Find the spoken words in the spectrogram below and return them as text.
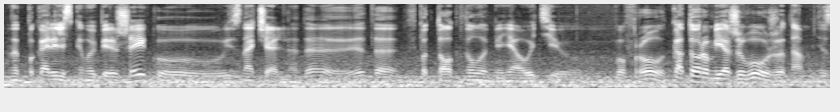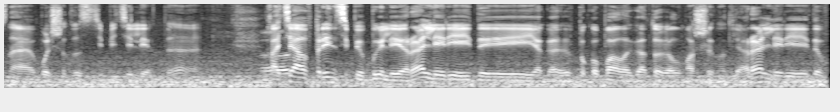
на, по Карельскому перешейку изначально, да, это подтолкнуло меня уйти в оффроуд, в котором я живу уже там, не знаю, больше 25 лет, да. Хотя, в принципе, были и ралли-рейды, я покупал и готовил машину для ралли-рейдов.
